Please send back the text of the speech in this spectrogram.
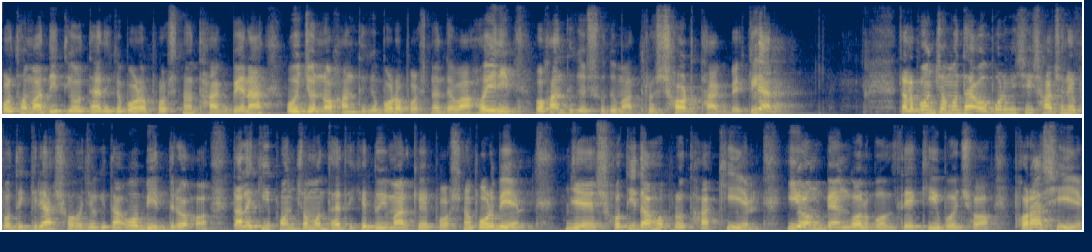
প্রথম আর দ্বিতীয় অধ্যায় থেকে বড় প্রশ্ন থাকবে না, ওই জন্য ওখান থেকে বড় প্রশ্ন দেওয়া হয়নি। ওখান থেকে শুধুমাত্র শর্ট থাকবে ক্লিয়ার তাহলে পঞ্চম অধ্যায় ঔপনিবেশিক শাসনের প্রতিক্রিয়া, সহযোগিতা ও বিদ্রোহ। তাহলে কি পঞ্চম অধ্যায় থেকে দুই মার্কের প্রশ্ন পড়বে? যে সতীদাহ প্রথা কি? ইয়ং বেঙ্গল বলতে কি বোঝো? ফরাসি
